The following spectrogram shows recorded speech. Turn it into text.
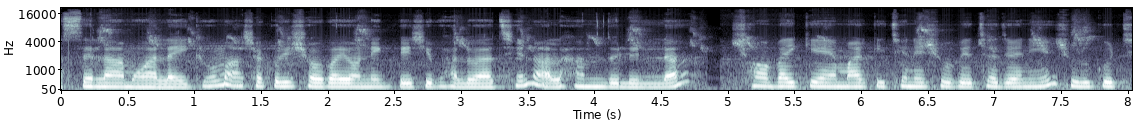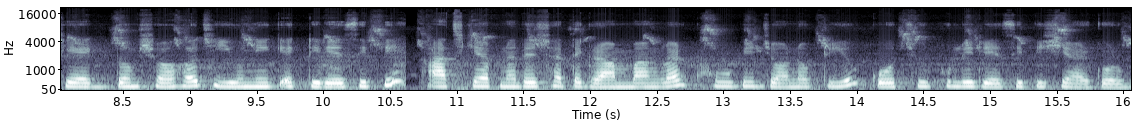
আসসালামু আলাইকুম। আশা করি সবাই অনেক বেশি ভালো আছেন। আলহামদুলিল্লাহ। সবাইকে আমার কিচেনে শুভেচ্ছা জানিয়ে শুরু করছি একদম সহজ ইউনিক একটি রেসিপি আজকে আপনাদের সাথে গ্রাম বাংলার খুবই জনপ্রিয় কচু ফুলের রেসিপি শেয়ার করব।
